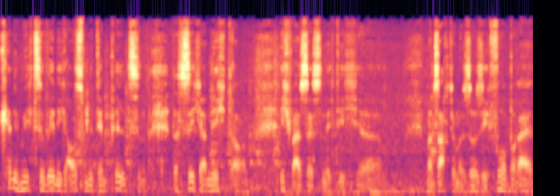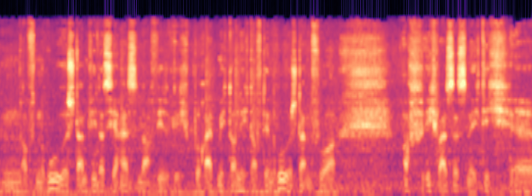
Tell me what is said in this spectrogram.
kenne ich mich zu wenig aus mit den Pilzen. Das sicher nicht. Ich weiß es nicht. Ich, äh, man sagt immer so, sich vorbereiten auf den Ruhestand, wie das hier heißt. Nach, ich bereite mich doch nicht auf den Ruhestand vor. Ich weiß es nicht. Ich, äh,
